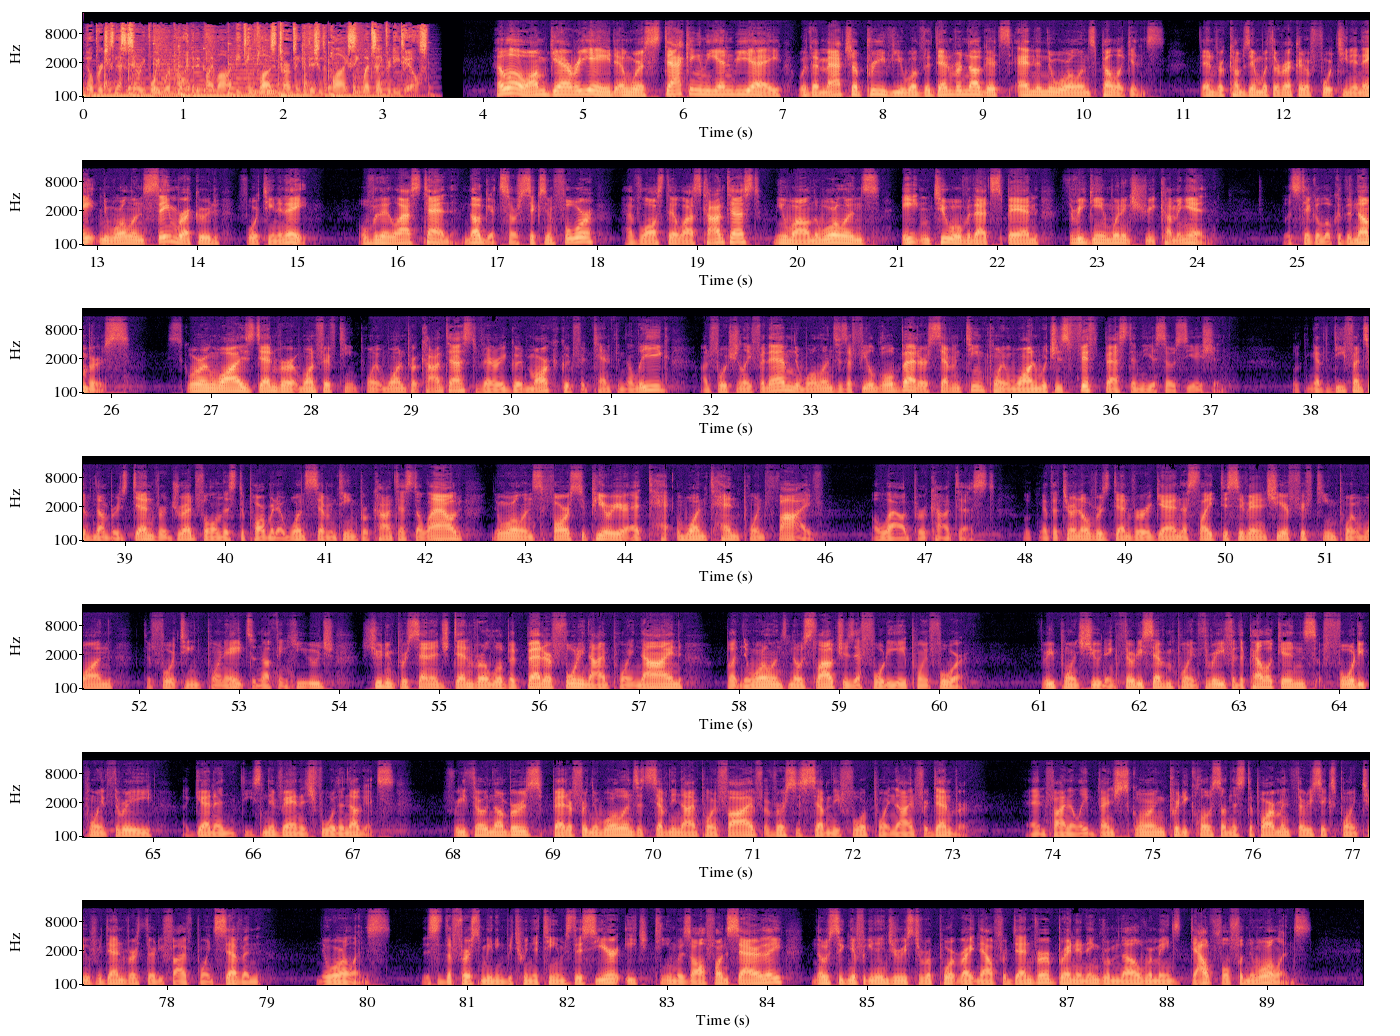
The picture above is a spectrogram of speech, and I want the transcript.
No purchase necessary. Void were prohibited by law. 18 plus terms and conditions apply. See website for details. Hello, I'm Gary Ade, and we're stacking the NBA with a matchup preview of the Denver Nuggets and the New Orleans Pelicans. Denver comes in with a record of 14 and 8. New Orleans, same record, 14 and 8. Over their last 10, Nuggets are 6 and 4, have lost their last contest. Meanwhile, New Orleans 8 and 2 over that span, three-game winning streak coming in. Let's take a look at the numbers. Scoring wise, Denver at 115.1 per contest, very good mark, good for 10th in the league. Unfortunately for them, New Orleans is a field goal better, 17.1, which is fifth best in the association. Looking at the defensive numbers, Denver dreadful in this department at 117 per contest allowed. New Orleans far superior at 110.5 allowed per contest. Looking at the turnovers, Denver again a slight disadvantage here, 15.1 to 14.8, so nothing huge. Shooting percentage, Denver a little bit better, 49.9, but New Orleans no slouches at 48.4. Three point shooting, 37.3 for the Pelicans, 40.3. Again, a decent advantage for the Nuggets. Free throw numbers, better for New Orleans at 79.5 versus 74.9 for Denver. And finally, bench scoring, pretty close on this department 36.2 for Denver, 35.7 New Orleans. This is the first meeting between the teams this year. Each team was off on Saturday. No significant injuries to report right now for Denver. Brandon Ingram, though, remains doubtful for New Orleans.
